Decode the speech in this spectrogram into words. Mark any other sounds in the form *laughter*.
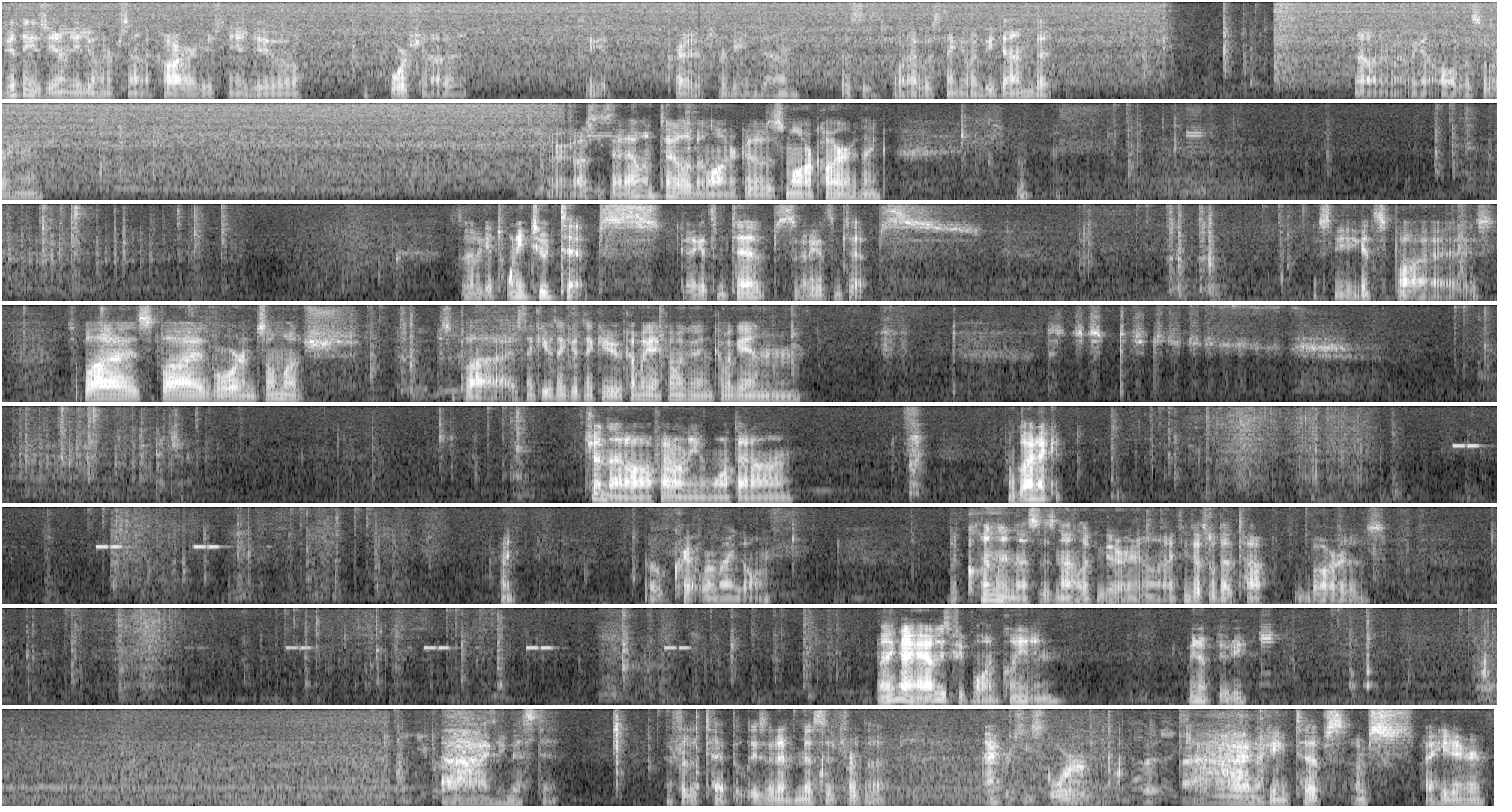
The good thing is you don't need to do 100% of the car. You just need to do a portion of it to get credit for being done. This is what I was thinking would be done, but... Oh, never mind. We got all this over here. There we go. I was to say, that one took a little bit longer because it was a smaller car, I think. Gotta get 22 tips. Gotta get some tips. Gotta get some tips. Just need to get supplies. Supplies, supplies. We're ordering so much supplies. Thank you, thank you, thank you. Come again, come again, come again. Gotcha. Shutting that off. I don't even want that on. I'm glad I could. Wait. Oh crap, where am I going? The cleanliness is not looking good right now. I think that's what that top bar is. I think I have these people on cleaning. Clean up duty. Ah, I missed it. For the tip, at least. I didn't miss it for the accuracy score. But, ah, I'm not getting tips. I'm I hate air.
